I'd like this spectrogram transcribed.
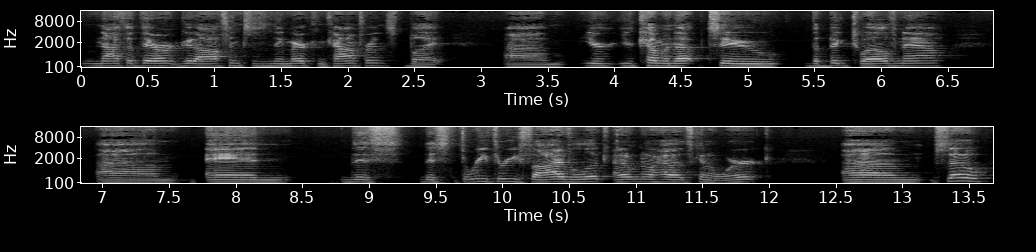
not that there aren't good offenses in the American Conference, but um, you're you're coming up to the Big Twelve now, um, and this this three three five look. I don't know how that's going to work. Um, so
